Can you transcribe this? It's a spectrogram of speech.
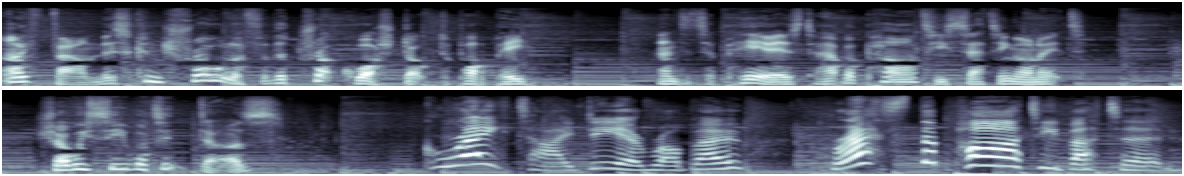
I found this controller for the truck wash, Dr. Poppy, and it appears to have a party setting on it. Shall we see what it does? Great idea, Robbo. Press the party button.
